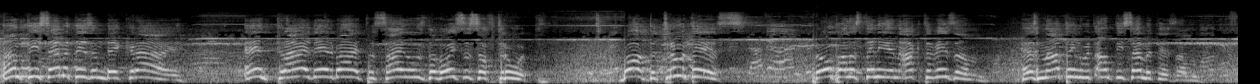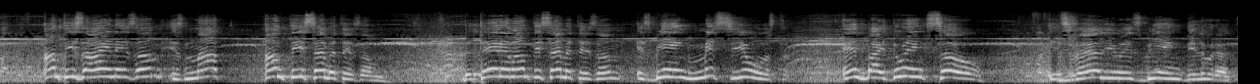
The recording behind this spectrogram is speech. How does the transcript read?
Anti-Semitism they cry and try thereby to silence the voices of truth. But the truth is, pro-Palestinian activism has nothing with anti-Semitism. Anti-Zionism is not anti-Semitism. The term anti-Semitism is being misused and by doing so, its value is being diluted.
